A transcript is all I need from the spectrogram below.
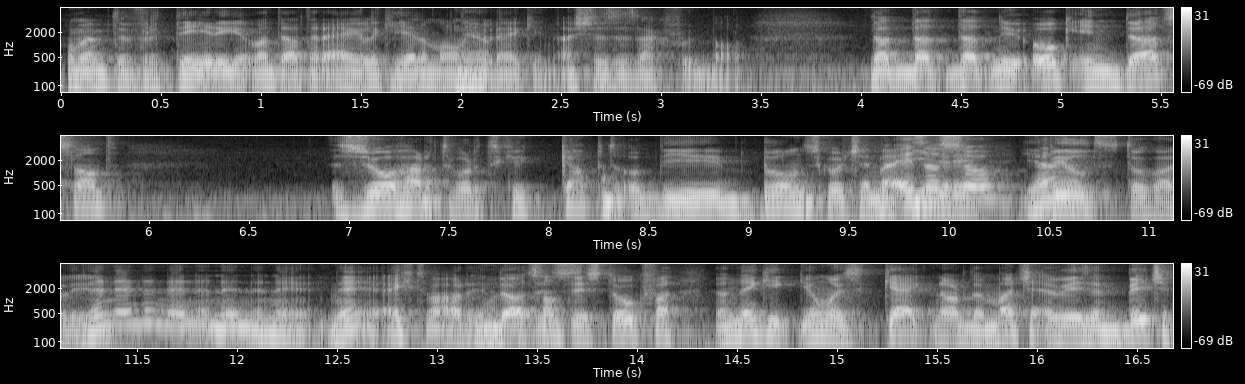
om hem te verdedigen, want hij had er eigenlijk helemaal gelijk in als je ze zag voetballen. Dat, dat, dat nu ook in Duitsland zo hard wordt gekapt op die bondscoach. En maar dat is iedereen... dat zo? Beeld toch alleen? Nee, nee, nee, nee, nee, nee, nee, nee echt waar. In Duitsland is... het ook van, dan denk ik, jongens, kijk naar de match en wees een beetje...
